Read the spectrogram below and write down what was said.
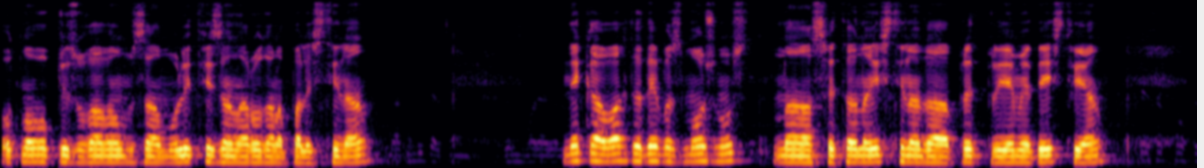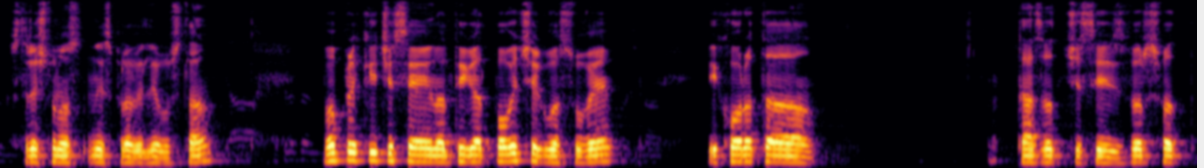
Отново призовавам за молитви за народа на Палестина. Нека Аллах даде възможност на света наистина да предприеме действия срещу несправедливостта. Въпреки, че се надигат повече гласове и хората казват, че се извършват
